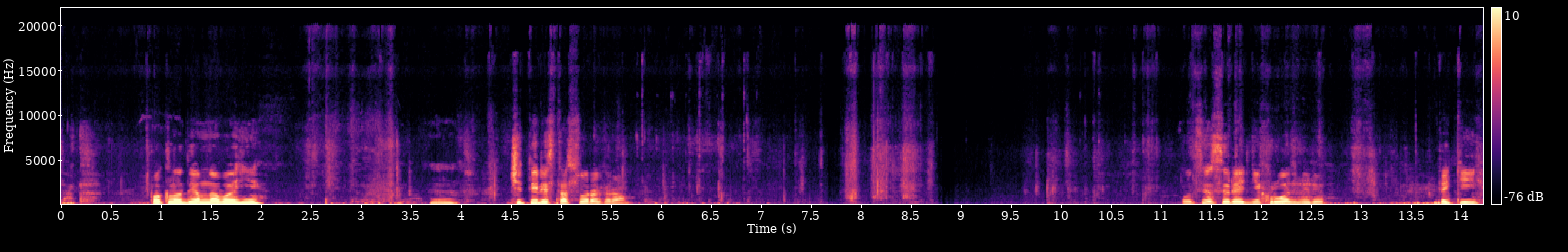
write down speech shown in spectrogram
Так. покладемо на ваги. 440 грам. Оце середніх розмірів такий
